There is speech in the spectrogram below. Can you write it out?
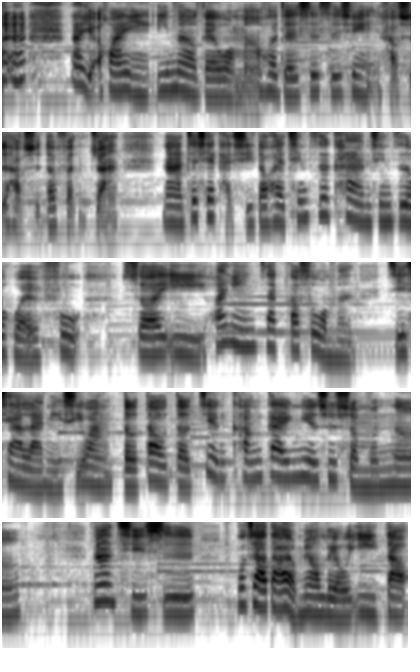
那也欢迎 email 给我们，或者是私信好时好时的粉砖。那这些凯西都会亲自看、亲自回复，所以欢迎再告诉我们，接下来你希望得到的健康概念是什么呢？那其实不知道大家有没有留意到，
